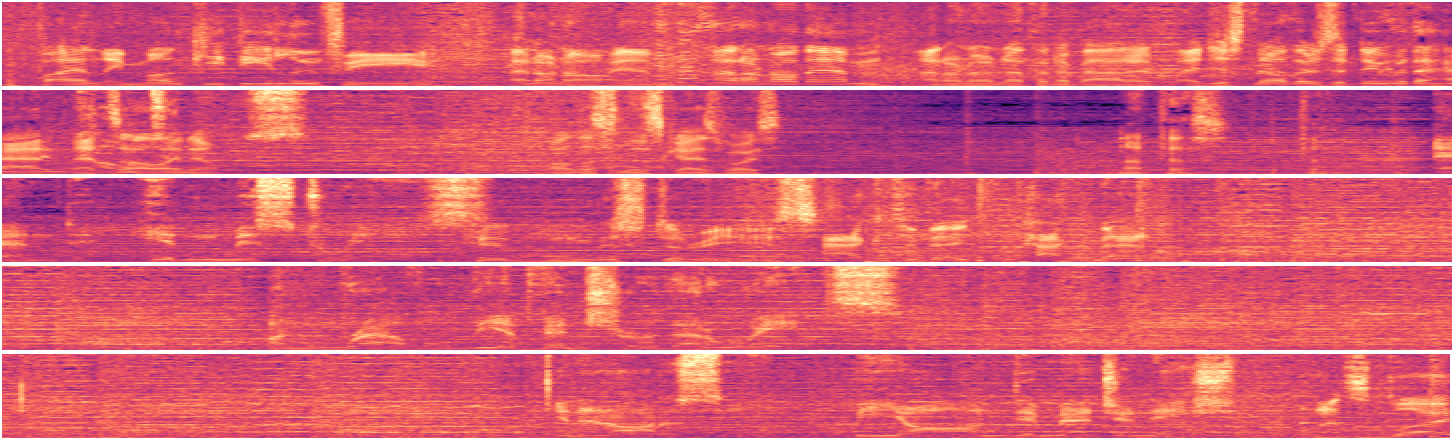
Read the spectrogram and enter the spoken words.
And finally, Monkey D. Luffy. I don't know him. I don't know them. I don't know nothing about it. I just know there's a dude with a hat. That's all I know. Well, listen to this guy's voice. Not this, but the And hidden mysteries. hidden mysteries. Activate Pac-Man. Unravel the adventure that awaits. odyssey beyond imagination. Let's play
